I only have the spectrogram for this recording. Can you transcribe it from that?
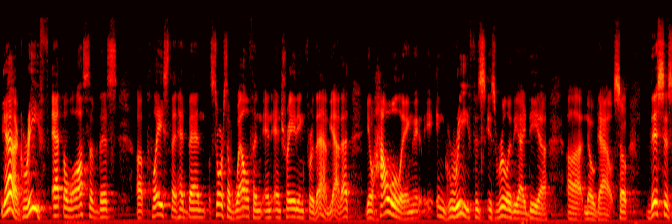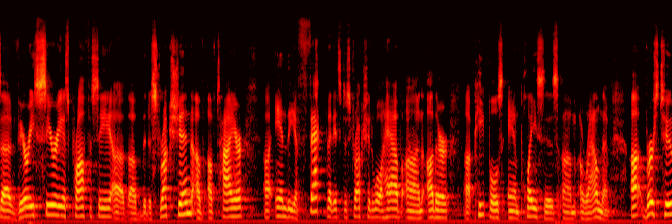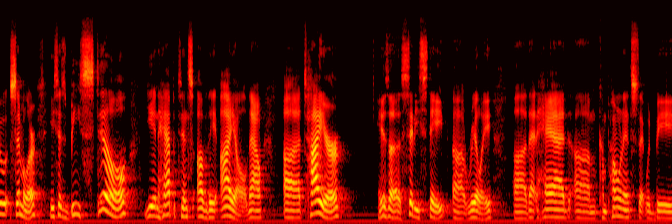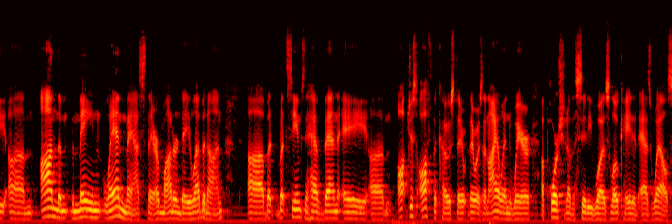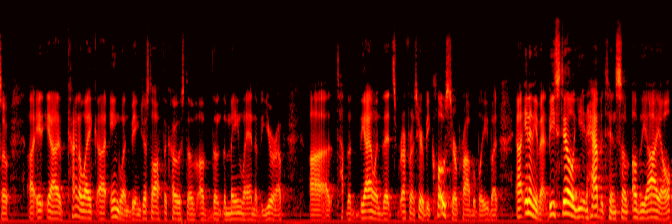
Yeah, grief at the loss of this uh, place that had been a source of wealth and, and, and trading for them. Yeah, that you know, howling in grief is is really the idea, uh, no doubt. So. This is a very serious prophecy of, of the destruction of, of Tyre uh, and the effect that its destruction will have on other uh, peoples and places um, around them. Uh, verse 2, similar. He says, Be still, ye inhabitants of the isle. Now, uh, Tyre is a city state, uh, really. Uh, that had um, components that would be um, on the, the main landmass there, modern day Lebanon, uh, but, but seems to have been a, um, off, just off the coast, there, there was an island where a portion of the city was located as well. So uh, it, uh, kind of like uh, England being just off the coast of, of the, the mainland of Europe. Uh, t- the, the island that's referenced here would be closer probably, but uh, in any event, be still, ye inhabitants of, of the isle,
